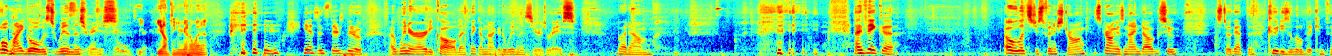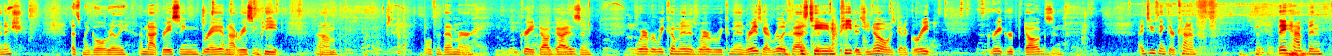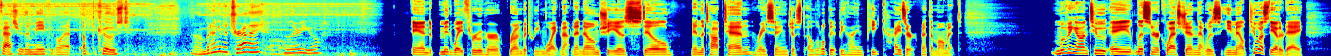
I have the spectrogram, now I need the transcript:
Well, my goal was to win this race. Y- You don't think you're gonna win it? yeah, since there's been a, a winner already called, I think I'm not going to win this year's race. But um, I think. Uh, oh, let's just finish strong. Strong as nine dogs who still got the cooties a little bit can finish. That's my goal, really. I'm not racing Ray. I'm not racing Pete. Um, both of them are great dog guys, and wherever we come in is wherever we come in. Ray's got a really fast team. Pete, as you know, has got a great, great group of dogs, and I do think they're kind of, they have been faster than me for the la- up the coast. Um, but I'm gonna try. Well, there you go. And midway through her run between White Mountain and Nome, she is still in the top 10, racing just a little bit behind Pete Kaiser at the moment. Moving on to a listener question that was emailed to us the other day.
